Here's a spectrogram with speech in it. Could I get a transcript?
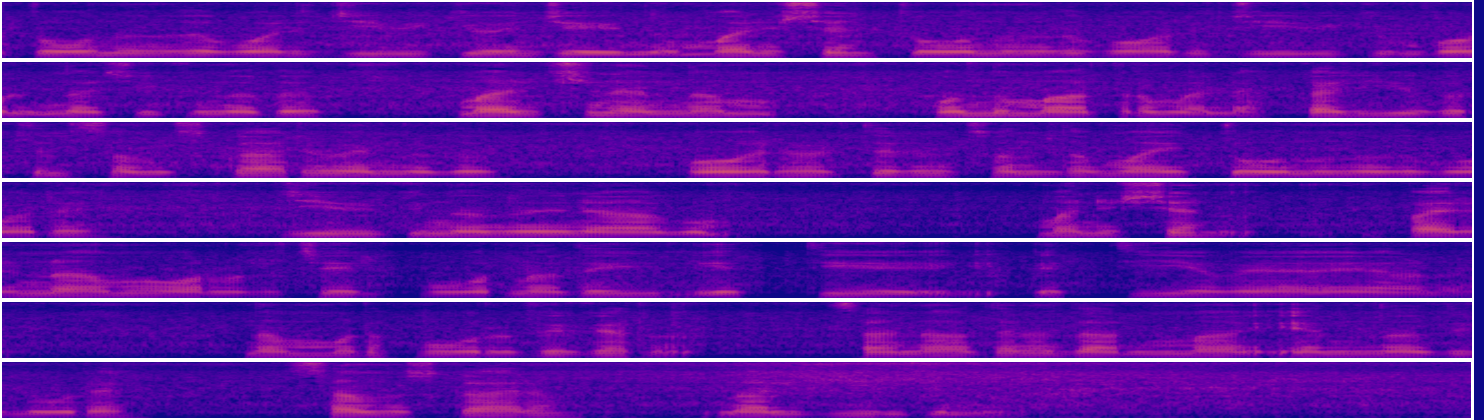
തോന്നുന്നത് പോലെ ജീവിക്കുകയും ചെയ്യുന്നു. മനുഷ്യൻ തോന്നുന്നത് പോലെ ജീവിക്കുമ്പോൾ നശിക്കുന്നത് മനുഷ്യൻ എന്ന ഒന്നും മാത്രമല്ല. കലിയുഗത്തിൽ സംസ്കാരം എന്നത് ഓരോരുത്തരും സ്വന്തമായി തോന്നുന്നത് പോലെ ജീവിക്കുന്നതിനാകും. മനുഷ്യൻ പരിണാമ വളർച്ചയിൽ പൂർണതയിൽ എത്തി എത്തിയവയാണ്. നമ്മുടെ പൂർവികർ സനാതന ധർമ്മ എന്നതിലൂടെ സംസ്കാരം നൽകിയിരിക്കുന്നു.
